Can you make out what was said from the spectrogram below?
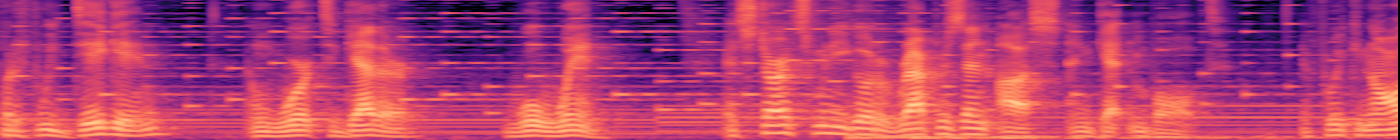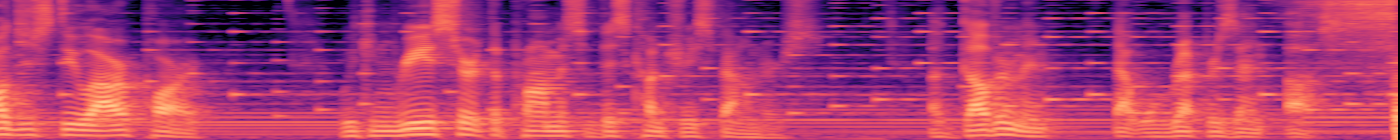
But if we dig in and work together, we'll win. It starts when you go to represent us and get involved. If we can all just do our part, we can reassert the promise of this country's founders, a government that will represent us.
